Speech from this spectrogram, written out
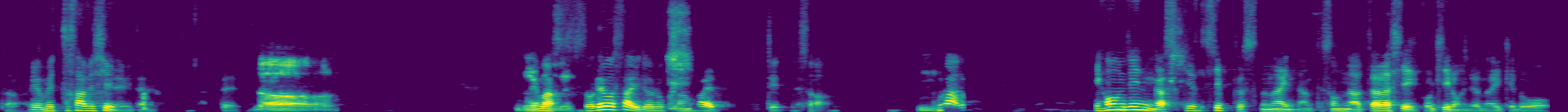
たら、いや、めっちゃ寂しいね、みたいな感じになって。あで、まあ。それをさ、いろいろ考えてってさ、うんまあ、日本人がスキンシップ少ないなんて、そんな新しいこう議論じゃないけど、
